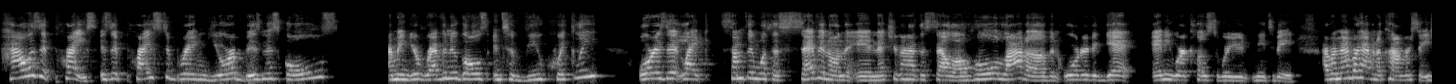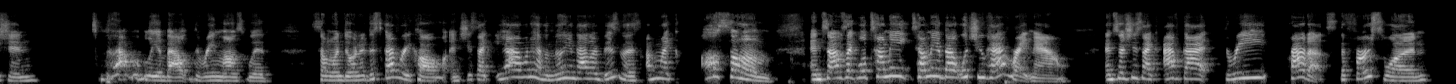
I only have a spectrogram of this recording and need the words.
How is it priced? Is it priced to bring your business goals, I mean, your revenue goals into view quickly? Or is it like something with a seven on the end that you're gonna have to sell a whole lot of in order to get anywhere close to where you need to be? I remember having a conversation probably about three months with someone doing a discovery call and she's like yeah i want to have a million dollar business i'm like awesome and so i was like well tell me tell me about what you have right now and so she's like i've got three products the first one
